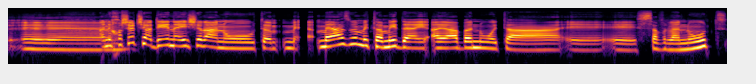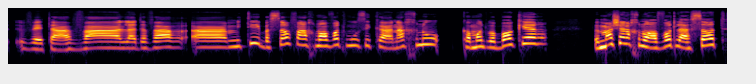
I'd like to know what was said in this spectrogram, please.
אה, אני חושבת שה-DNA שלנו, מאז ומתמיד היה- בנו את הסבלנות ואת האהבה לדבר האמיתי. בסוף אנחנו אוהבות מוזיקה, אנחנו קמות בבוקר, ומה שאנחנו אוהבות לעשות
